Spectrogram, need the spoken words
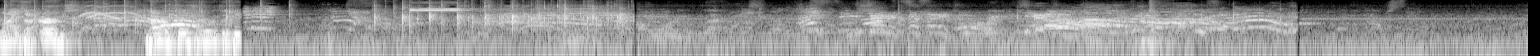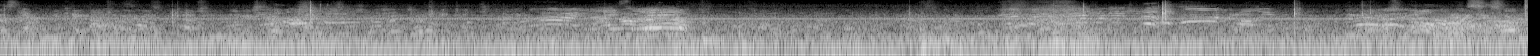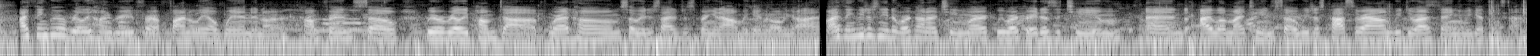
Liza Ernst. Tara Fisher with the D. I think we were really hungry for a, finally a win in our conference, so we were really pumped up. We're at home, so we decided to just bring it out and we gave it all we got. I think we just need to work on our teamwork. We work great as a team, and I love my team, so we just pass around, we do our thing, and we get things done.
